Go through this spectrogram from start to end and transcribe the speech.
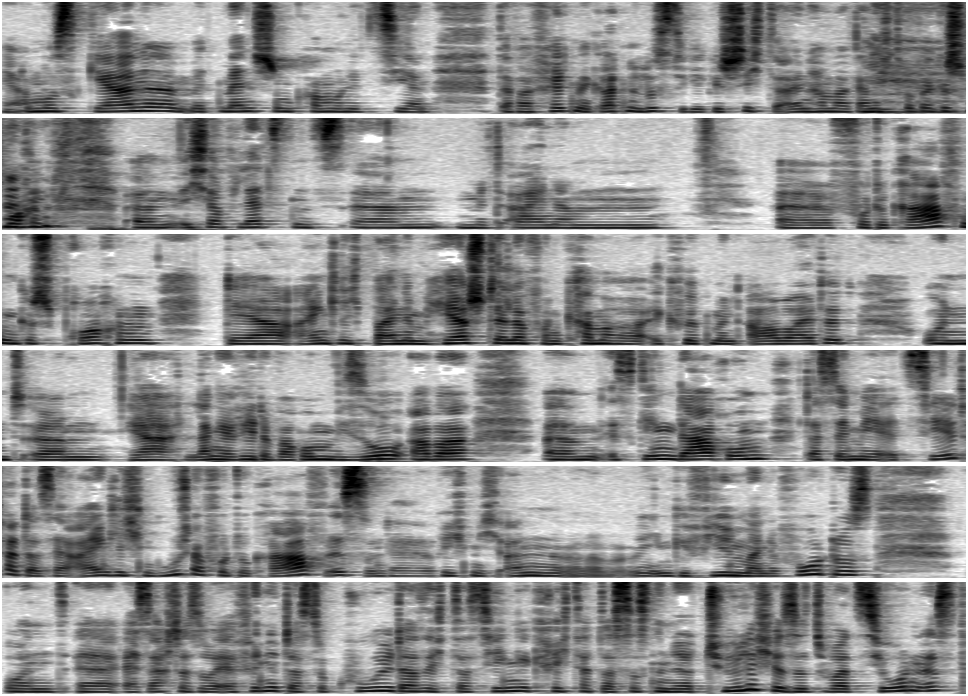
Ja. Du musst gerne mit Menschen kommunizieren. Dabei fällt mir gerade eine lustige Geschichte ein, haben wir gar nicht drüber gesprochen. Ähm, ich habe letztens ähm, mit einem äh, Fotografen gesprochen, der eigentlich bei einem Hersteller von Kameraequipment arbeitet. Und ähm, ja, lange Rede, warum, wieso, aber ähm, es ging darum, dass er mir erzählt hat, dass er eigentlich ein guter Fotograf ist und er rief mich an, äh, ihm gefielen meine Fotos und äh, er sagte so, er findet das so cool, dass ich das hingekriegt habe, dass das eine natürliche Situation ist,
